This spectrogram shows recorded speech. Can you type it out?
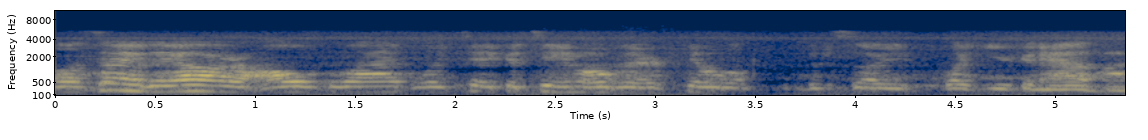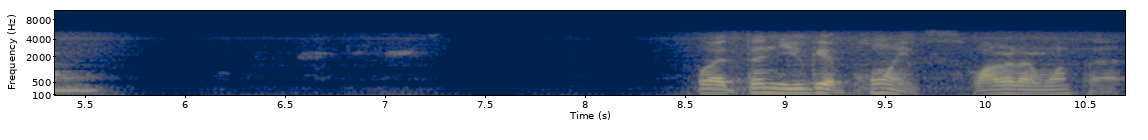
Well, I'm saying if they are, I'll gladly take a team over there, kill them, so you, like you can have them. But then you get points. Why would I want that?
